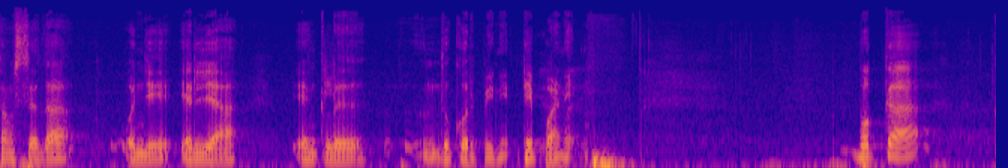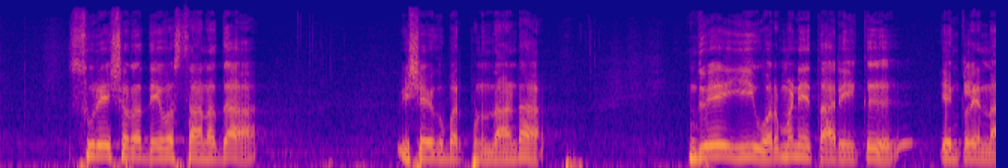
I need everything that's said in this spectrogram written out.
ಸಂಸ್ಥೆದ ಒಂಜಿ ಎಲ್ಯ ಎಂಕ್ಲು ಇಂದು ಕೊರ್ಪಿನಿ ಟಿಪ್ಪಣಿ ಬೊಕ್ಕ ಸುರೇಶ್ವರ ದೇವಸ್ಥಾನದ ವಿಷಯಕ್ಕೆ ಬರ್ಪುಣದಾಂಡ ಇಂದುವೇ ಈ ವರ್ಮಣೆ ತಾರೀಕು ಎಂಕ್ಲೆನ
